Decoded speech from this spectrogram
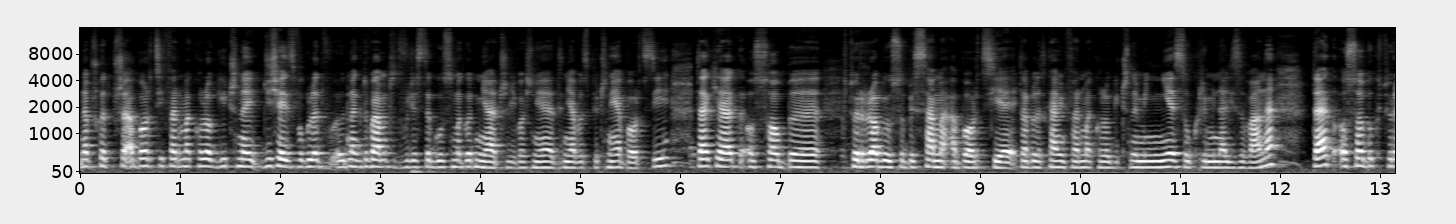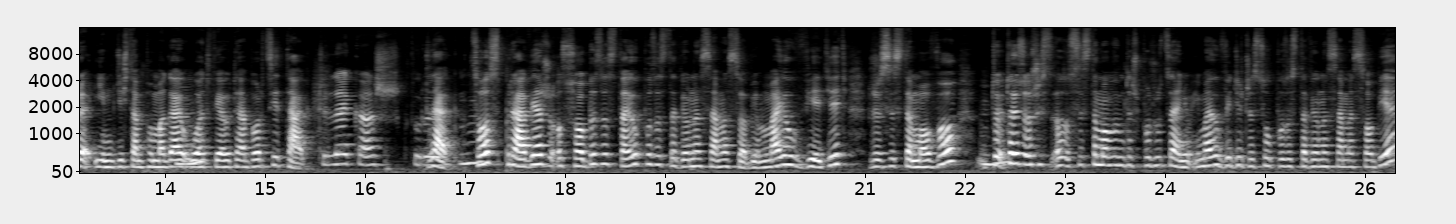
na przykład przy aborcji farmakologicznej, dzisiaj jest w ogóle, nagrywamy to 28 dnia, czyli właśnie Dnia Bezpiecznej Aborcji, tak jak osoby, które robią sobie same aborcje tabletkami farmakologicznymi nie są kryminalizowane, tak osoby, które im gdzieś tam pomagają, ułatwiają te aborcje, tak. Czy lekarz, który... Tak, co sprawia, że osoby zostają pozostawione same sobie. Mają wiedzieć, że systemowo, to, to jest o, o systemowym też porzuceniu i mają wiedzieć, że są pozostawione same sobie,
